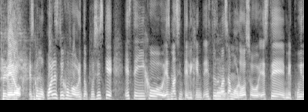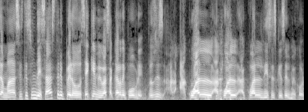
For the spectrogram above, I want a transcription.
Sí. pero es como, ¿cuál es tu hijo favorito? Pues es que este hijo es más inteligente, este es más amoroso, este me cuida más, este es un desastre, pero sé que me va a sacar de pobre. Entonces, ¿a, a cuál, a, cuál, ¿a cuál dices que es el mejor?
